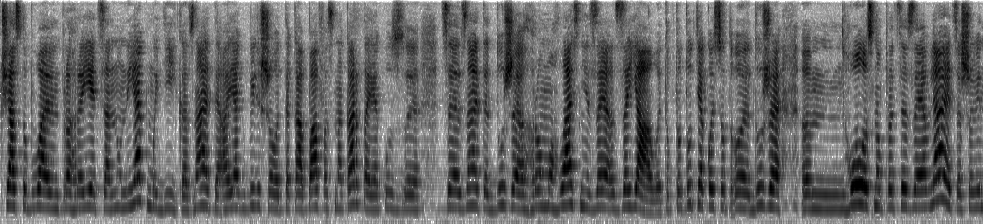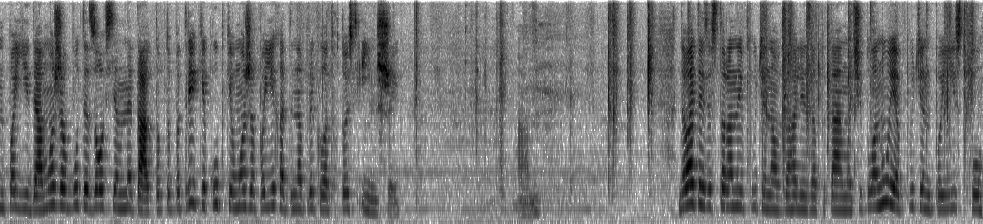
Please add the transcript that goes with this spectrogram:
часто буває, він програється ну не як медійка, знаєте, а як більше от така пафосна карта, яку з це знаєте дуже громогласні заяви. Тобто тут якось от е, дуже ем, голосно про це заявляється, що він поїде, а може бути зовсім не так. Тобто по трійки кубків може поїхати, наприклад, хтось інший. Ем. Давайте зі сторони Путіна взагалі запитаємо, чи планує Путін поїздку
